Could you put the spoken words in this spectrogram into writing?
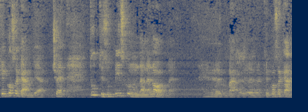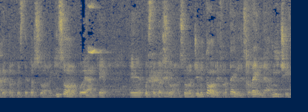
che cosa cambia? Cioè, tutti subiscono un danno enorme, eh, ma eh, che cosa cambia per queste persone? Chi sono poi anche eh, queste persone? Sono genitori, fratelli, sorelle, amici?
